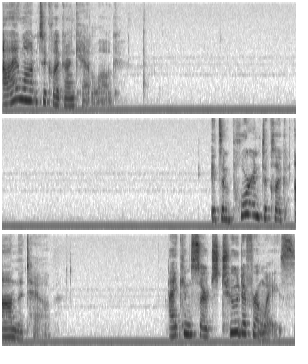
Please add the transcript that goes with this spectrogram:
I want to click on Catalog. It's important to click on the tab. I can search two different ways.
